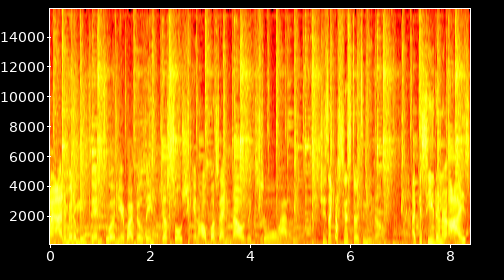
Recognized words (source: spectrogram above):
My animator moved in to a nearby building just so she can help us and I was like so happy. She's like a sister to me now. I can see it in her eyes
